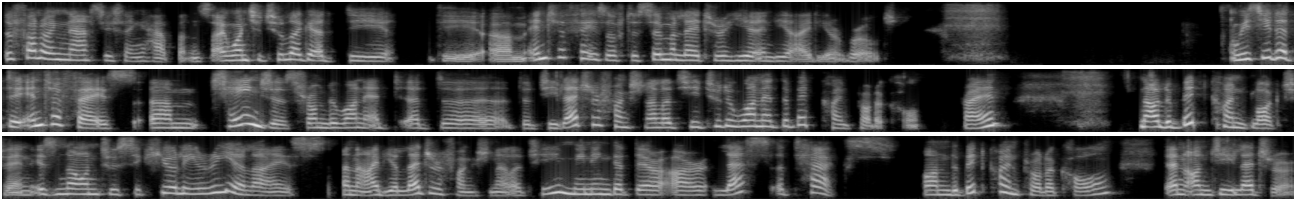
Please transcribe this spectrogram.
the following nasty thing happens. I want you to look at the, the um, interface of the simulator here in the ideal world. We see that the interface um, changes from the one at, at the, the G ledger functionality to the one at the Bitcoin protocol, right? Now, the Bitcoin blockchain is known to securely realize an ideal ledger functionality, meaning that there are less attacks on the Bitcoin protocol than on G ledger.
